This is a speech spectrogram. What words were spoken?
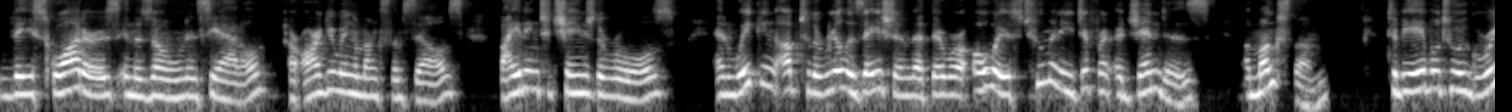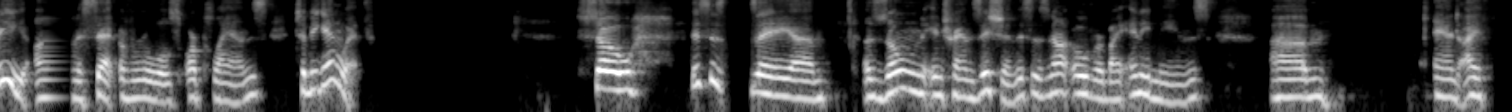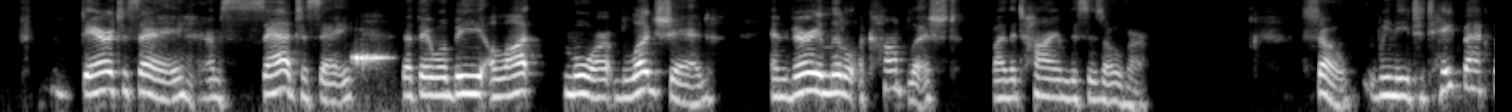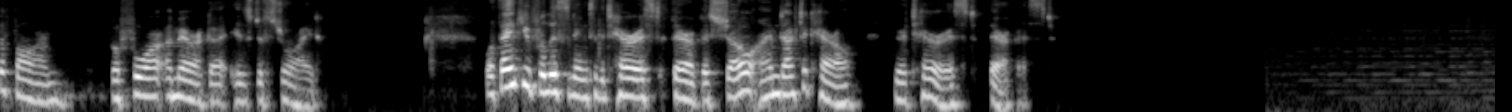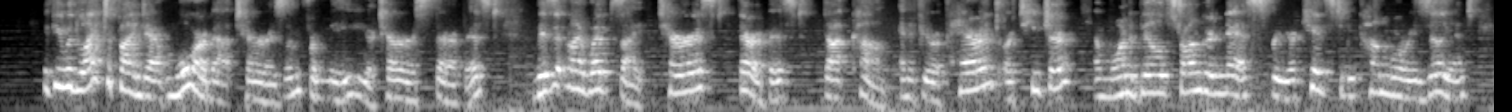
the squatters in the zone in Seattle are arguing amongst themselves, fighting to change the rules, and waking up to the realization that there were always too many different agendas amongst them to be able to agree on a set of rules or plans to begin with. So, this is a um, a zone in transition. This is not over by any means. Um, and I dare to say, I'm sad to say, that there will be a lot more bloodshed and very little accomplished by the time this is over. So we need to take back the farm before America is destroyed. Well, thank you for listening to the Terrorist Therapist Show. I'm Dr. Carol your terrorist therapist. If you would like to find out more about terrorism from me, your terrorist therapist, visit my website, terroristtherapist.com. And if you're a parent or teacher and want to build stronger nests for your kids to become more resilient,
